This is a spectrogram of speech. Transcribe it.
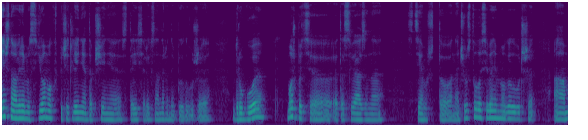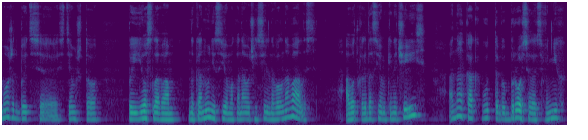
Конечно, во время съемок впечатление от общения с Таисией Александровной было уже другое. Может быть, э, это связано с тем, что она чувствовала себя немного лучше, а может быть э, с тем, что, по ее словам, накануне съемок она очень сильно волновалась. А вот когда съемки начались, она как будто бы бросилась в них,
